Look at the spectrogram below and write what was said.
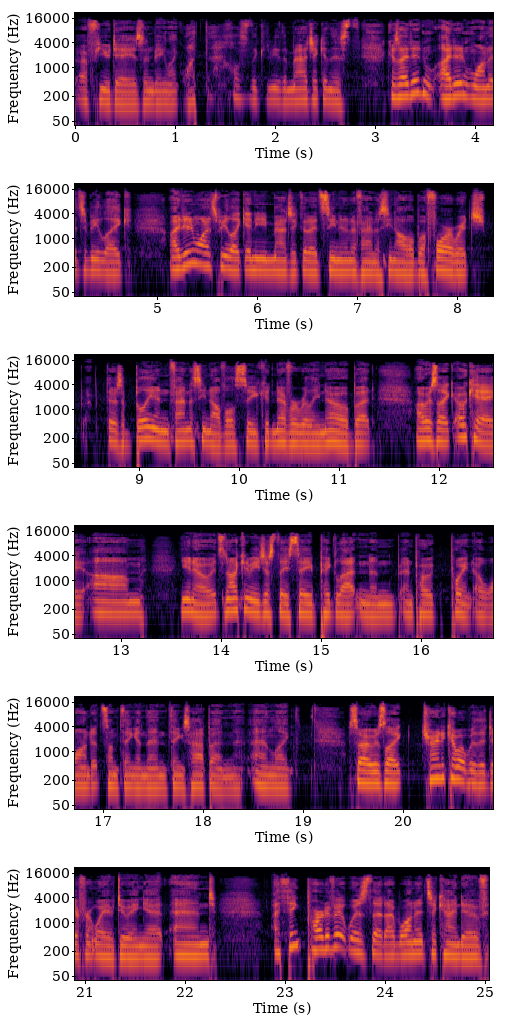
a few days and being like, "What the hell is going to be the magic in this?" Because I didn't, I didn't want it to be like, I didn't want it to be like any magic that I'd seen in a fantasy novel before. Which there's a billion fantasy novels, so you could never really know. But I was like, okay, um, you know, it's not going to be just they say pig Latin and and po- point a wand at something and then things happen. And like, so I was like trying to come up with a different way of doing it and. I think part of it was that I wanted to kind of,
